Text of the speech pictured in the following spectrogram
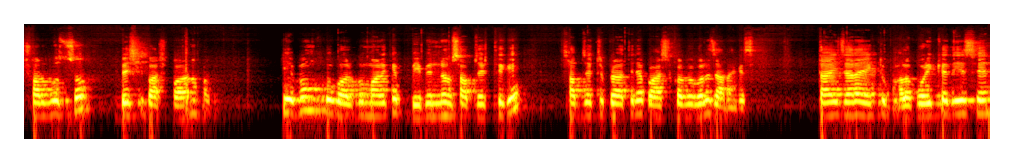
সর্বোচ্চ বেশি পাশ করানো হবে। এবং খুব অল্প মার্কে বিভিন্ন সাবজেক্ট থেকে সাবজেক্টের প্রার্থীরা পাশ করবে বলে জানা গেছে। তাই যারা একটু ভালো পরীক্ষা দিয়েছেন,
